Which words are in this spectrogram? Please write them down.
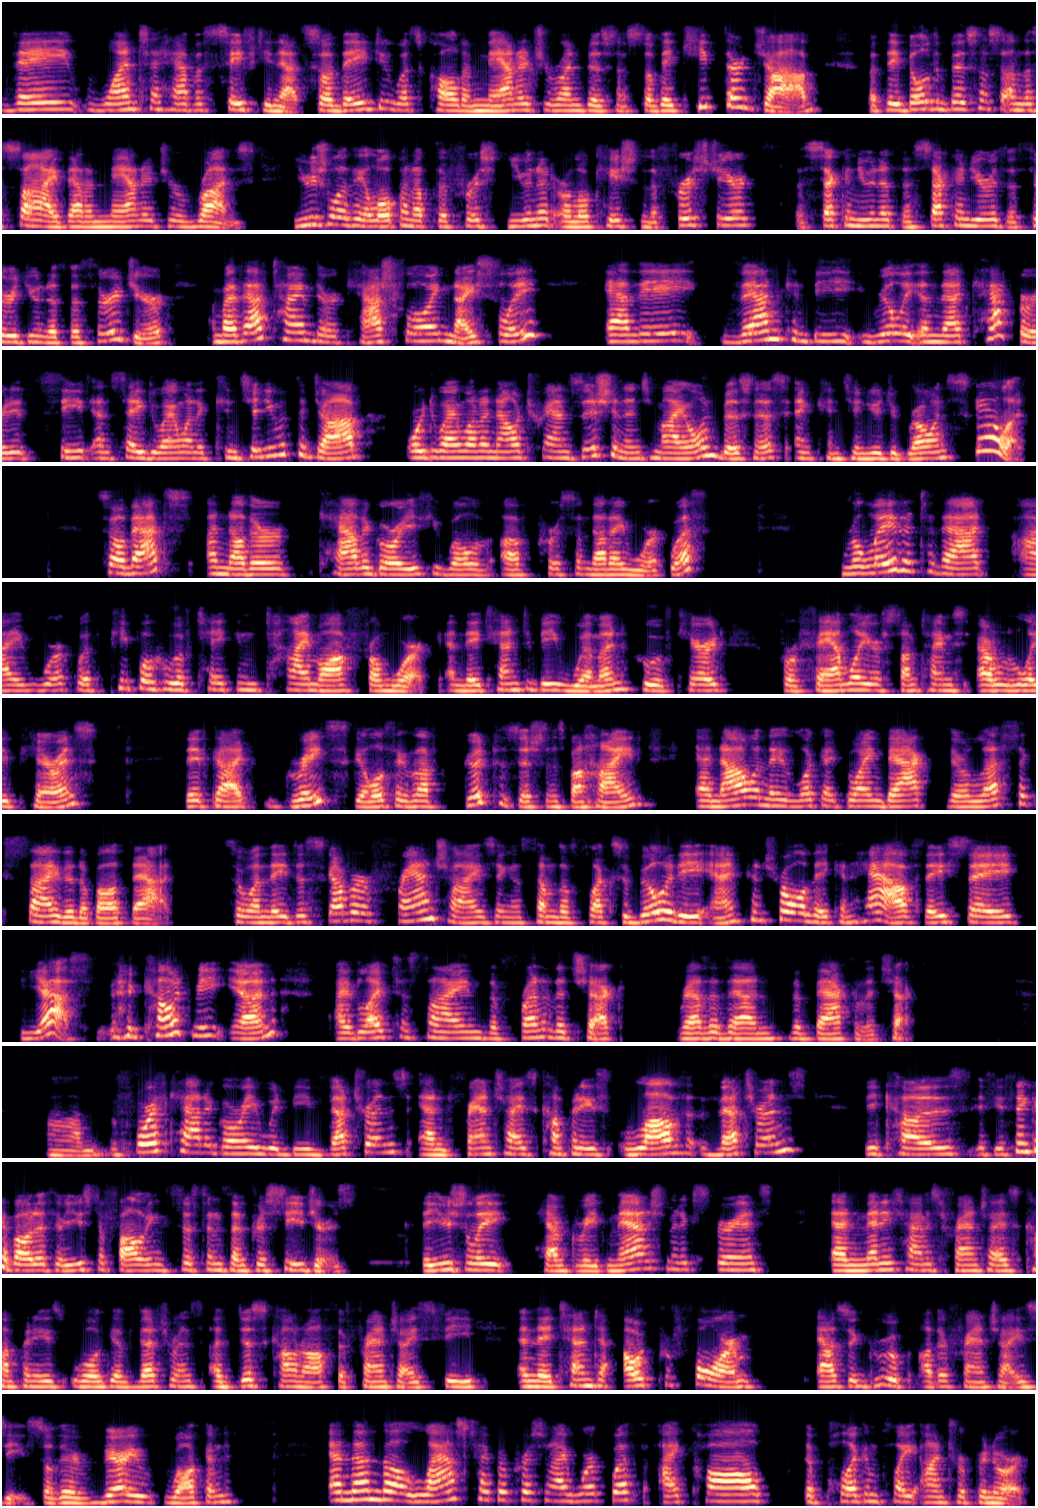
they want to have a safety net. So they do what's called a manager run business. So they keep their job, but they build a business on the side that a manager runs. Usually they'll open up the first unit or location the first year, the second unit, the second year, the third unit, the third year. And by that time, they're cash flowing nicely. And they then can be really in that catbird seat and say, do I want to continue with the job or do I want to now transition into my own business and continue to grow and scale it? So that's another category, if you will, of, of person that I work with. Related to that, I work with people who have taken time off from work, and they tend to be women who have cared for family or sometimes elderly parents. They've got great skills, they've left good positions behind. And now, when they look at going back, they're less excited about that. So when they discover franchising and some of the flexibility and control they can have, they say, yes, count me in. I'd like to sign the front of the check rather than the back of the check. Um, the fourth category would be veterans, and franchise companies love veterans because if you think about it, they're used to following systems and procedures. They usually have great management experience And many times, franchise companies will give veterans a discount off the franchise fee, and they tend to outperform as a group other franchisees. So they're very welcomed. And then the last type of person I work with, I call the plug and play entrepreneur.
